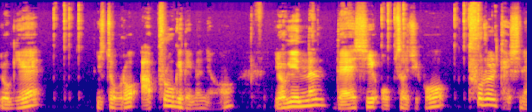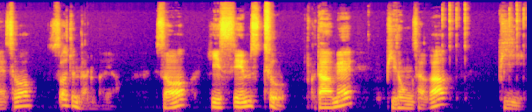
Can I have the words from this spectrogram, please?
여기에 이쪽으로 앞으로 오게 되면요. 여기 있는 that이 없어지고 to를 대신해서 써준다는 거예요. 그래서 he seems to 그 다음에 비동사가 be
